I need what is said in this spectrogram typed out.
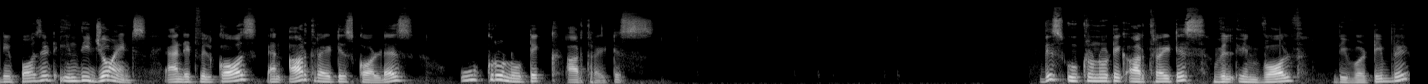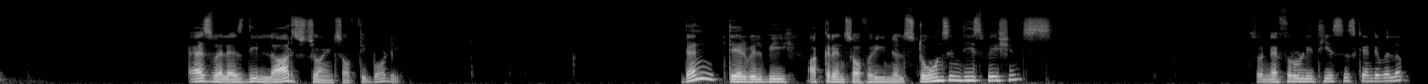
deposit in the joints and it will cause an arthritis called as ochronotic arthritis. This ochronotic arthritis will involve the vertebrae as well as the large joints of the body. Then there will be occurrence of renal stones in these patients so, nephrolithiasis can develop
